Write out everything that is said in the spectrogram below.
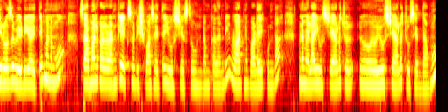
ఈరోజు వీడియో అయితే మనము సామాన్లు కడగడానికి ఎక్సో డిష్ వాష్ అయితే యూస్ చేస్తూ ఉంటాం కదండి. వాటిని పడేయకుండా మనం ఎలా యూస్ చేయాలో చూ యూస్ చేయాలో చూసేద్దాము.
